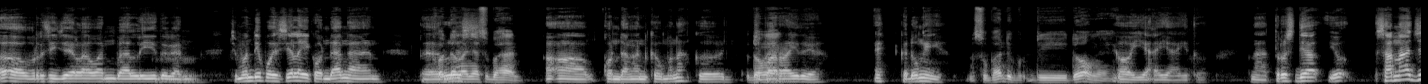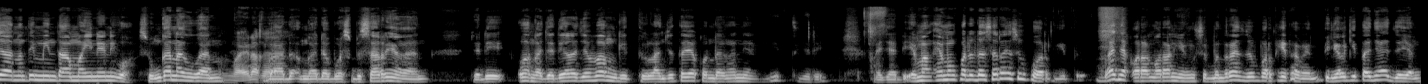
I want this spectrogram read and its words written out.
Eh, Persija lawan Bali itu kan. Cuman dia posisinya lagi kondangan. Terus Kondangannya Subhan. Eh, eh, kondangan ke mana? Ke Jepara itu ya. Eh, ke Dongeng ya? Subhan di, di dong ya. Oh iya iya itu. Nah terus dia yuk sana aja nanti minta mainnya nih wah sungkan aku kan Nggak enak ya? nggak ada nggak ada bos besarnya kan jadi wah nggak jadi aja bang gitu. Lanjut aja kondangannya gitu. Jadi nggak jadi. Emang emang pada dasarnya support gitu. Banyak orang-orang yang sebenarnya support kita men. Tinggal kitanya aja yang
